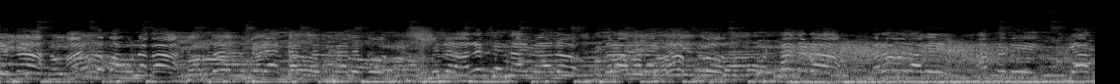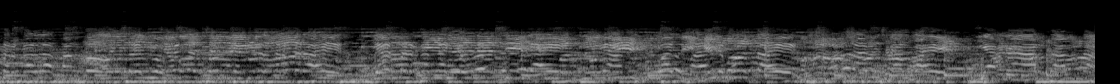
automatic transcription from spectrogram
म्हणून अंत पाहू नका. जर तुम्ही या शांत तुम्ही जर आरक्षण नाही मिळालं तर आम्हाला यापुढं मोठा लढा करावा लागेल असं मी या सरकारला सांगतो. हे सरकार आहे. या सरकारला एवढं दिलेली आहे की आम्ही शिवाजी महाराज भक्त आहे. म्हणून आम्ही शांत आहे. याचा अर्थ आमचा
